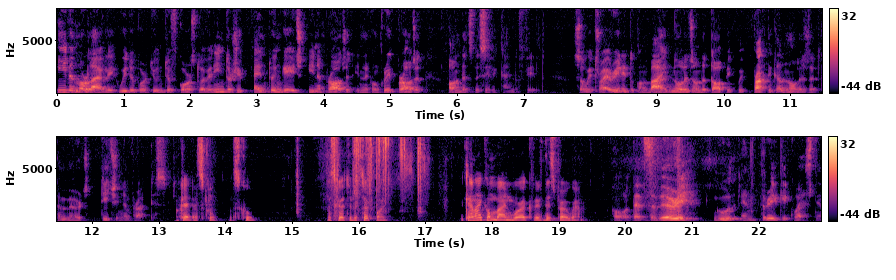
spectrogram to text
even more lively with the opportunity, of course, to have an internship and to engage in a project, in a concrete project on that specific kind of field. So we try really to combine knowledge on the topic with practical knowledge that can merge teaching and practice. Okay, that's cool. That's cool. Let's go to the third one. Can I combine work with this program? Oh, that's a very good and tricky question.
